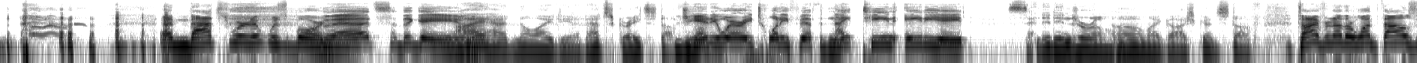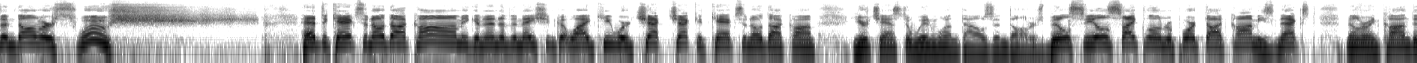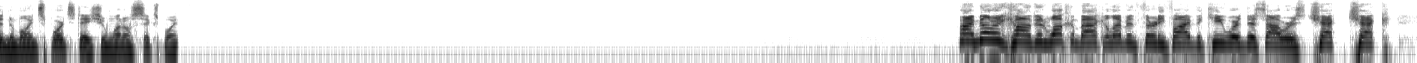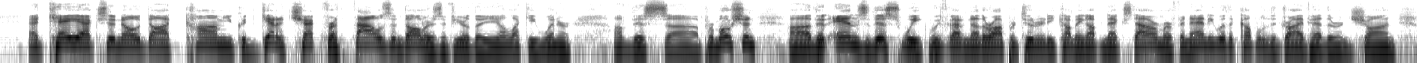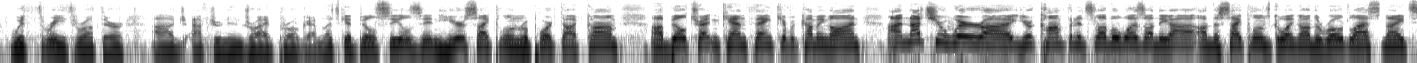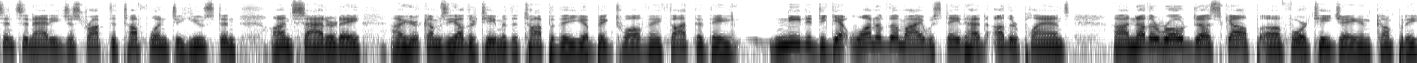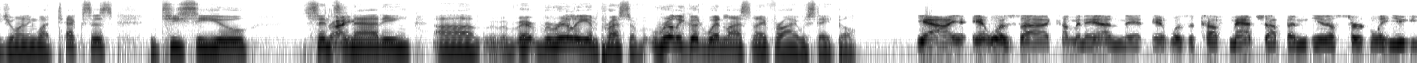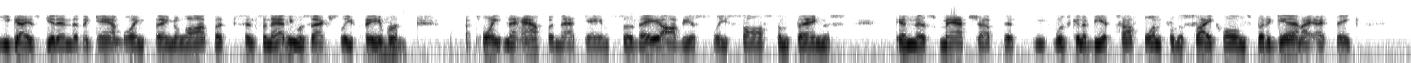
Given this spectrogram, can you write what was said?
And that's where it was born. That's the game. I had no idea. That's great stuff. January 25th, 1988. Send it in, Jerome. Oh my gosh, good stuff. Time for another $1,000 swoosh. Head to KXNO.com. You can enter the nationwide keyword check. Check at KXNO.com. Your chance to win $1,000. Bill Seals, CycloneReport.com. He's next. Miller and Condon, Des Moines Sports Station 106. All right, Miller and Condon, welcome back. 1135. The keyword this hour is check, check at kxno.com. You could get a check for $1,000 if you're the lucky winner of this uh, promotion uh, that ends this week. We've got another opportunity coming up next hour. Murph and Andy with a couple of the drive, Heather and Sean with three throughout their uh, afternoon drive program. Let's get Bill Seals in here, cyclonereport.com. Uh, Bill Trenton, Ken, thank you for coming on. I'm not sure where uh, your confidence level was on the uh, on the Cyclones going on the road last night. Cincinnati just dropped a tough one to Houston on Saturday. Uh, here comes the other team at the top of the uh, Big 12. They thought that they needed to get one of them. Iowa State had other plans. Uh, another road uh, scalp uh, for TJ and company, joining what Texas and TCU. Cincinnati, uh, r- really impressive. Really good win last night for Iowa State, Bill. Yeah, it, it was uh, coming in. It, it was a tough matchup, and you know certainly you, you guys get into the gambling thing a lot, but Cincinnati was actually favored a point and a half in that game, so they obviously saw some things in this matchup that was going to be a tough one for the Cyclones. But again, I, I think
